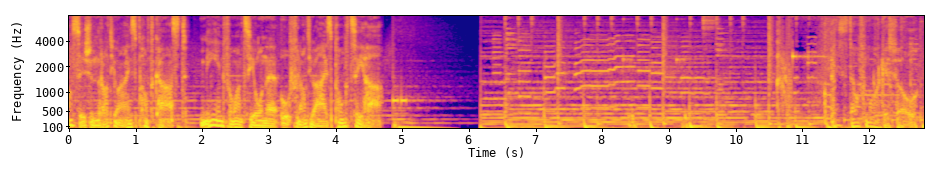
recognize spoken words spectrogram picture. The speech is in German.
Das ist ein Radio 1 Podcast. Mehr Informationen auf radio1.ch. Best auf Morgenshow.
